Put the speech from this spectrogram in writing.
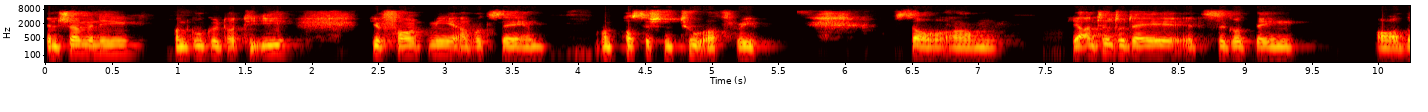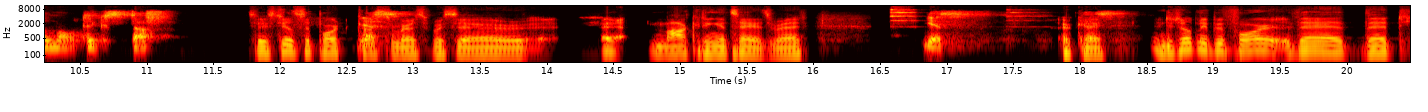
in Germany, on google.de, you found me, I would say, on position two or three. So, um, yeah, until today, it's a good thing, all the Mautic stuff. So you still support Yes. customers with their uh, marketing and sales, right? Yes. Okay. Yes. And you told me before that that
